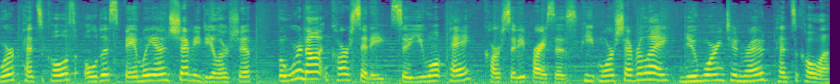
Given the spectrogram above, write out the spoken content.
We're Pensacola's oldest family owned Chevy dealership, but we're not in Car City, so you won't pay Car City prices. Pete Moore Chevrolet, New Warrington Road, Pensacola.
